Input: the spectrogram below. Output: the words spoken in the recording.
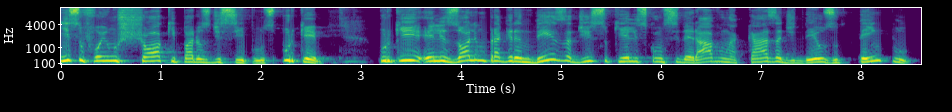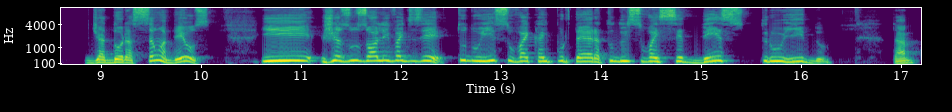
isso foi um choque para os discípulos. Por quê? Porque eles olham para a grandeza disso que eles consideravam a casa de Deus, o templo de adoração a Deus, e Jesus olha e vai dizer: tudo isso vai cair por terra, tudo isso vai ser destruído, tá?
